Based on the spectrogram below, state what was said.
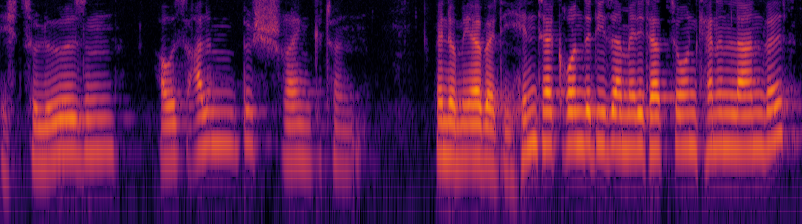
dich zu lösen aus allem Beschränkten. Wenn du mehr über die Hintergründe dieser Meditation kennenlernen willst,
